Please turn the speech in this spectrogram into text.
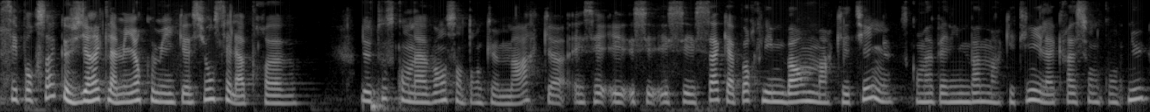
C'est pour ça que je dirais que la meilleure communication, c'est la preuve de tout ce qu'on avance en tant que marque. Et c'est, ça qu'apporte l'inbound marketing, ce qu'on appelle l'inbound marketing et la création de contenu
